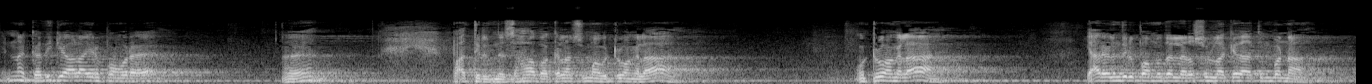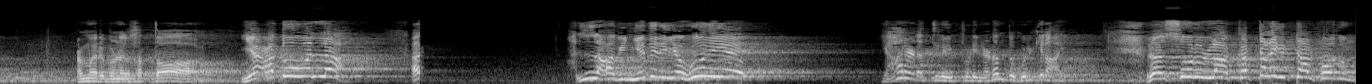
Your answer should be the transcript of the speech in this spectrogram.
என்ன கதிக்கு ஆளாயிருப்போம் அவரை? பார்த்துருந்த சஹாபாக்கெல்லாம் சும்மா விட்டுருவாங்களா? விட்டுருவாங்களா? யார் எழுந்திருப்பா முதல்ல? ரசூல்லாக்கு ஏதாவது துன்பண்ணா அமர் இப்னு ஹத்தா ஹத்தாப் அல்லா அல்லாவின் எதிரி யகூதியே! யாரிடத்தில் இப்படி நடந்து கொள்கிறாய்? ரசூலுல்லா கட்டளையிட்டால் போதும்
